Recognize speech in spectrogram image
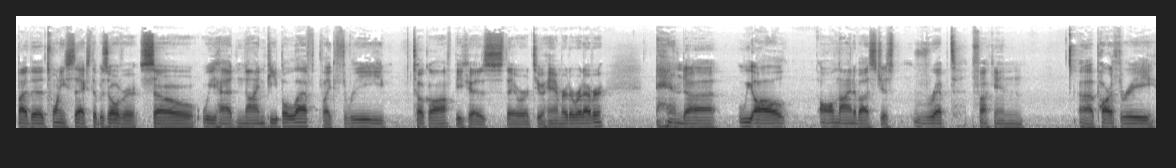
by the 26th, it was over. So we had nine people left. Like three took off because they were too hammered or whatever. And uh, we all, all nine of us just ripped fucking uh, par three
